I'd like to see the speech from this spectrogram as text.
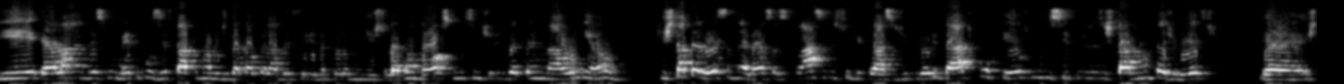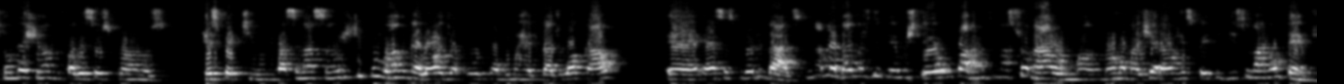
E ela, nesse momento, inclusive, está com uma medida cautelar deferida pelo ministro Lewandowski, no sentido de determinar a União que estabeleça melhor essas classes e subclasses de prioridade, porque os municípios e os estados, muitas vezes, é, estão deixando de fazer seus planos respectivo de vacinação e estipulando melhor, de acordo com alguma realidade local, é, essas prioridades. E, na verdade, nós devemos ter um parâmetro nacional, uma norma mais geral a respeito disso, e nós não temos.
